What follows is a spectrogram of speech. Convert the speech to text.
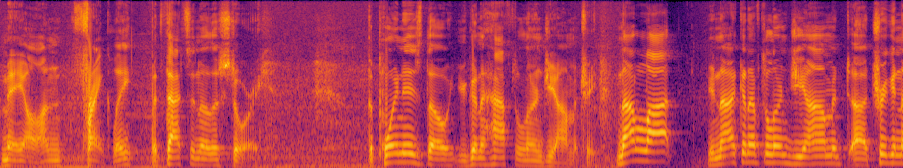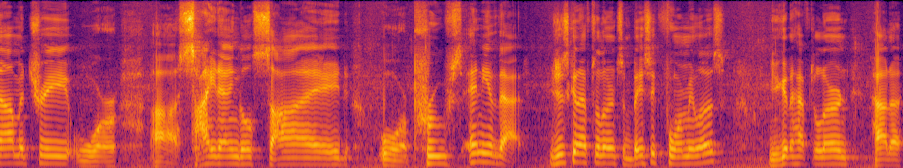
May on, frankly, but that's another story. The point is, though, you're going to have to learn geometry. Not a lot. You're not going to have to learn geomet uh, trigonometry or uh, side angle side or proofs, any of that. You're just going to have to learn some basic formulas. You're going to have to learn how to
